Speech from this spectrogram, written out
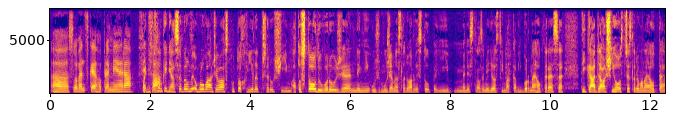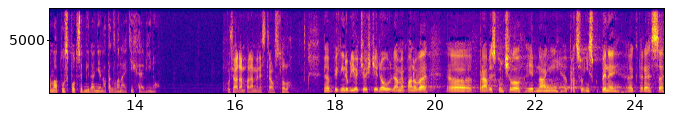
eh, slovenského premiéra Fica. Paní poslankyně, já se velmi omlouvám, že vás tuto chvíli přeruším. A to z toho důvodu, že nyní už můžeme sledovat vystoupení ministra zemědělství Marka Výborného, které se týká dalšího ostře sledovaného tématu spotřební daně na takzvané tiché víno. Požádám pana ministra o slovo. Pěkný dobrý večer ještě jednou, dámy a pánové. Eh, právě skončilo jednání pracovní skupiny, které se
